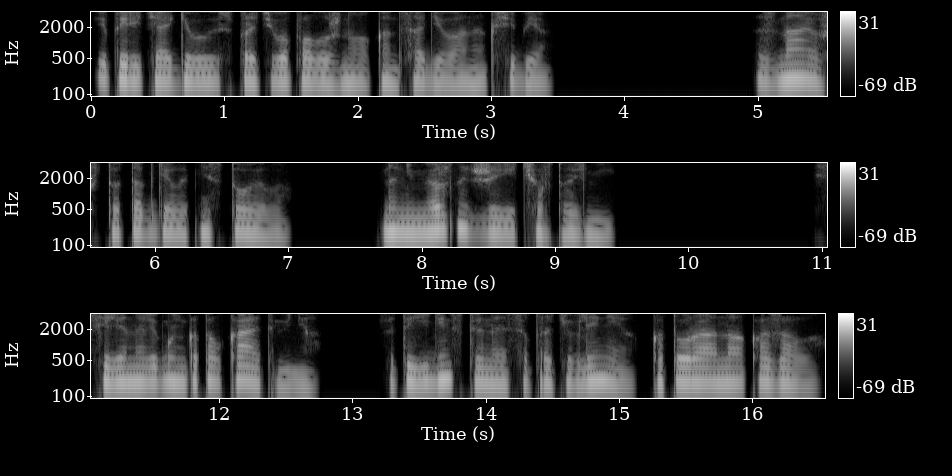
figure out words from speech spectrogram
и перетягиваю с противоположного конца дивана к себе. Знаю, что так делать не стоило, но не мерзнуть же ей, черт возьми. Селена легонько толкает меня. Это единственное сопротивление, которое она оказала.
